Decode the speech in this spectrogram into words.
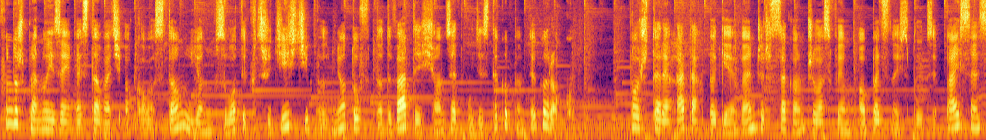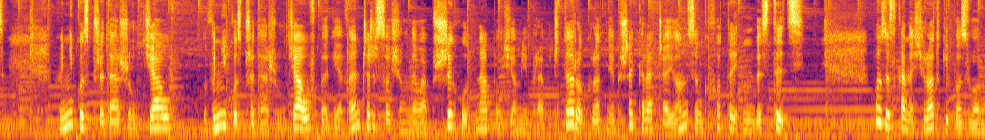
Fundusz planuje zainwestować około 100 milionów złotych w 30 podmiotów do 2025 roku. Po czterech latach PGE Ventures zakończyła swoją obecność w spółce Pysense w wyniku sprzedaży udziałów w wyniku sprzedaży udziałów PG Ventures osiągnęła przychód na poziomie prawie czterokrotnie przekraczającym kwotę inwestycji. Pozyskane środki pozwolą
